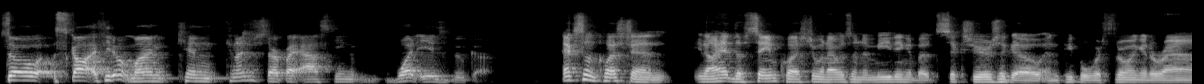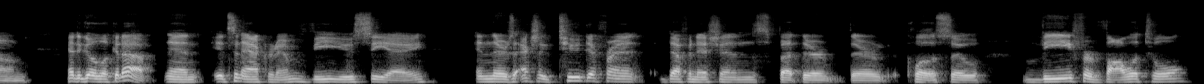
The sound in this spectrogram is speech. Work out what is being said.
So, Scott, if you don't mind, can can I just start by asking what is VUCA? Excellent question. You know, I had the same question when I was in a meeting about six years ago, and people were throwing it around. I had to go look it up, and it's an acronym V U C A and there's actually two different definitions, but they're they're close. So V for volatile,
